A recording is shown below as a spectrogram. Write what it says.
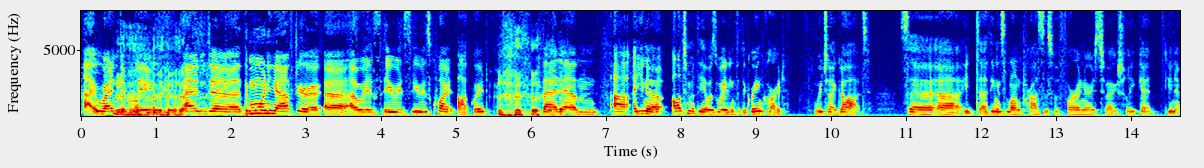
uh, randomly. and uh, the morning after, uh, I was it was it was quite awkward, but um, uh, you know, ultimately I was waiting for the green card, which I got. So uh, it, I think it's a long process for foreigners to actually get, you know,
